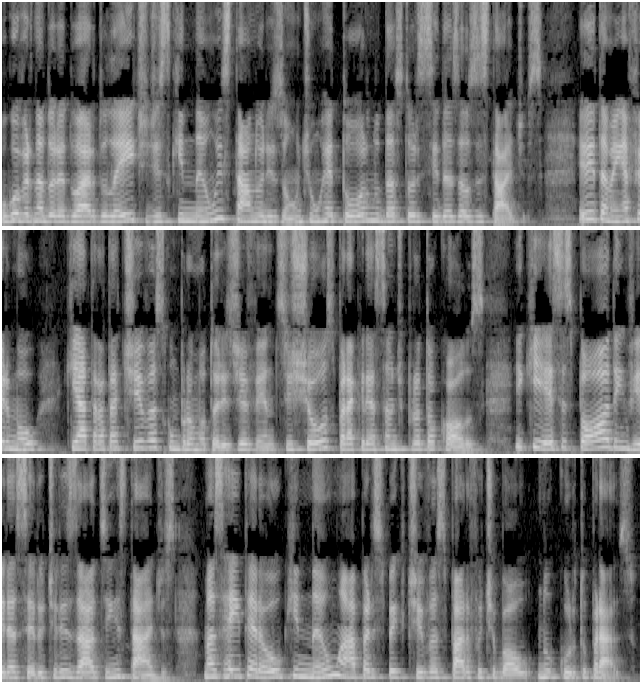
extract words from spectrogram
O governador Eduardo Leite diz que não está no horizonte um retorno das torcidas aos estádios. Ele também afirmou que há tratativas com promotores de eventos e shows para a criação de protocolos e que esses podem vir a ser utilizados em estádios, mas reiterou que não há perspectivas para o futebol no curto prazo.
